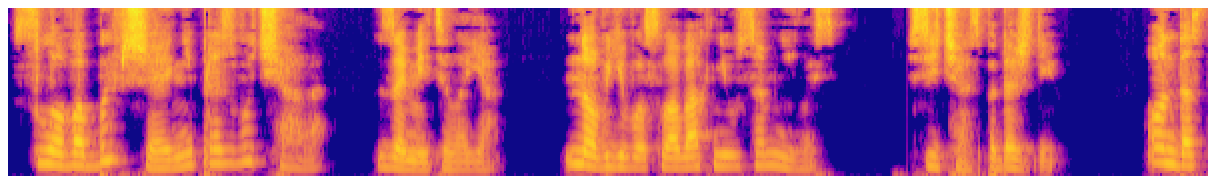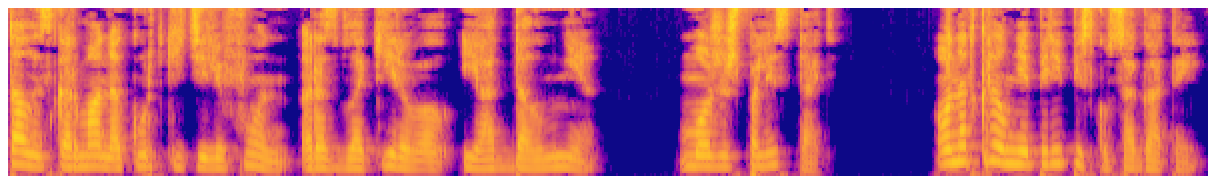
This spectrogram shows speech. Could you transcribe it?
Слово «бывшая» не прозвучало, заметила я. Но в его словах не усомнилась. Сейчас, подожди. Он достал из кармана куртки телефон, разблокировал и отдал мне. Можешь полистать. Он открыл мне переписку с Агатой.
